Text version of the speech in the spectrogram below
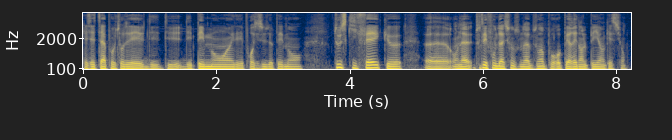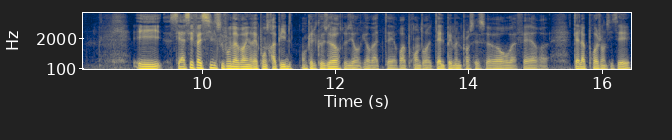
les étapes autour des, des- des- des paiements et des processus de paiement, tout ce qui fait que euh, on a toutes les fondations dont on a besoin pour opérer dans le pays en question. Et c'est assez facile souvent d'avoir une réponse rapide en quelques heures, de dire ok on va, te- on va prendre tel payment processor, on va faire euh, telle approche d'entité.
